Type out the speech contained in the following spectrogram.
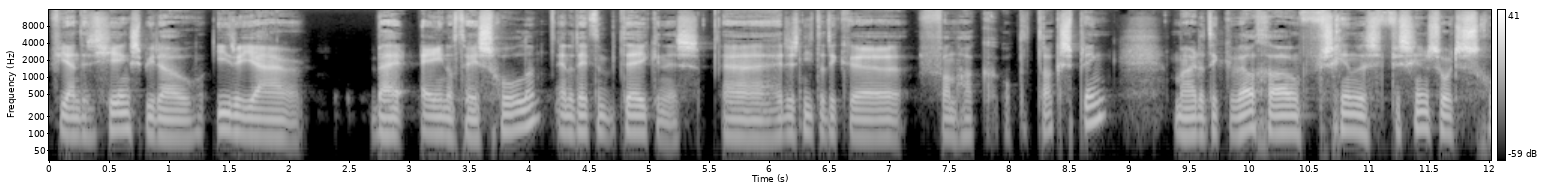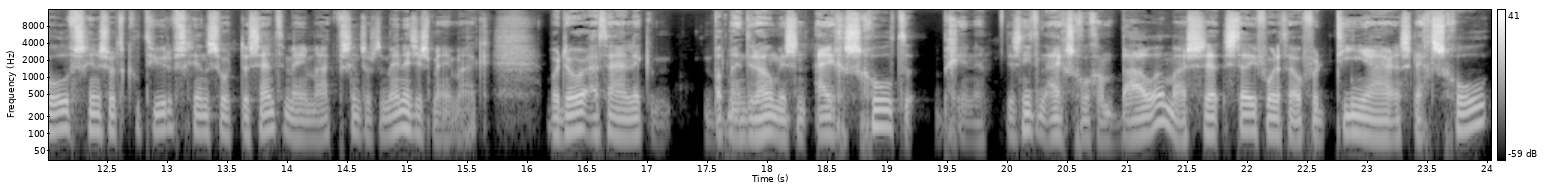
via een detacheringsbureau ieder jaar bij één of twee scholen. En dat heeft een betekenis. Eh, het is niet dat ik van hak op de tak spring. Maar dat ik wel gewoon verschillende, verschillende soorten scholen, verschillende soorten culturen, verschillende soorten docenten meemaak, verschillende soorten managers meemaak. Waardoor uiteindelijk, wat mijn droom is, een eigen school te beginnen. Dus niet een eigen school gaan bouwen, maar stel je voor dat er over tien jaar een slechte school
